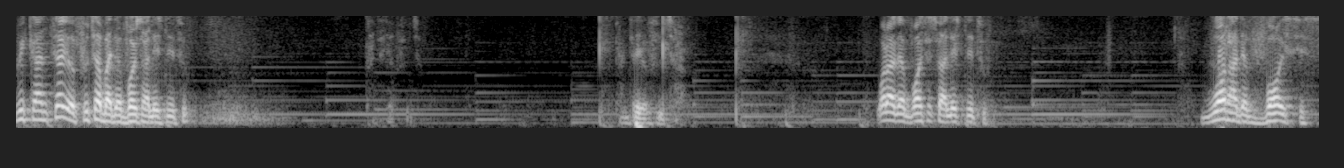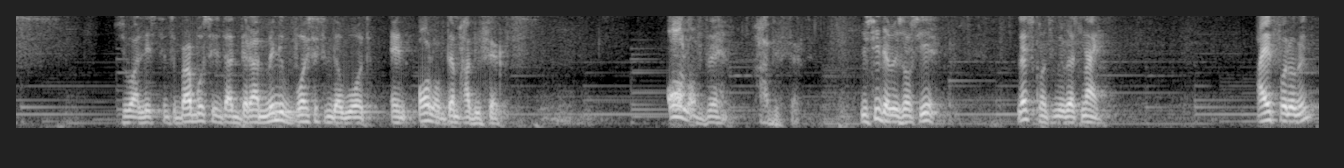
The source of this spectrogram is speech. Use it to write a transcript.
We can tell your future by the voice you are listening to. What are the voices you are listening to? What are the voices you are listening to? The Bible says that there are many voices in the world and all of them have effects. All of them have effects. You see the results here. Let's continue verse 9. Are you following?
